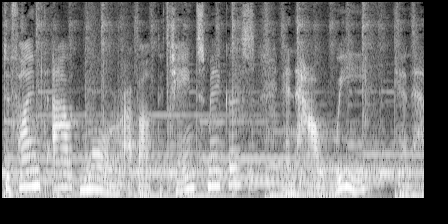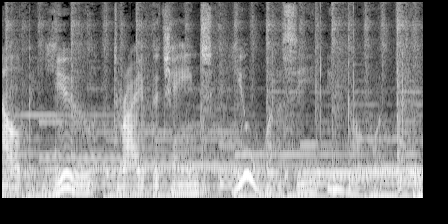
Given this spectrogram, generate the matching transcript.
to find out more about the changemakers and how we can help you drive the change you want to see in your world.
